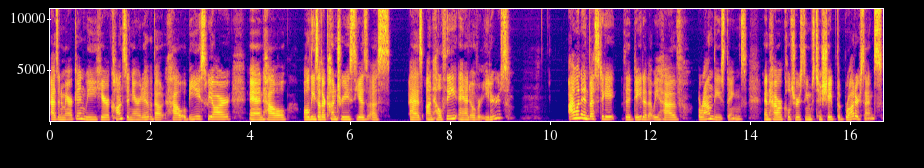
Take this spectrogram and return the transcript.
As an American, we hear a constant narrative about how obese we are and how all these other countries see us as unhealthy and overeaters. I want to investigate the data that we have around these things and how our culture seems to shape the broader sense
